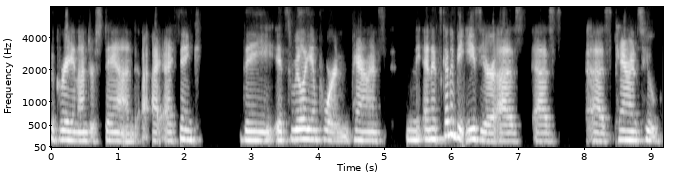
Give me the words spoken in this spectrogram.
agree and understand. I, I think the it's really important parents and it's going to be easier as as as parents who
